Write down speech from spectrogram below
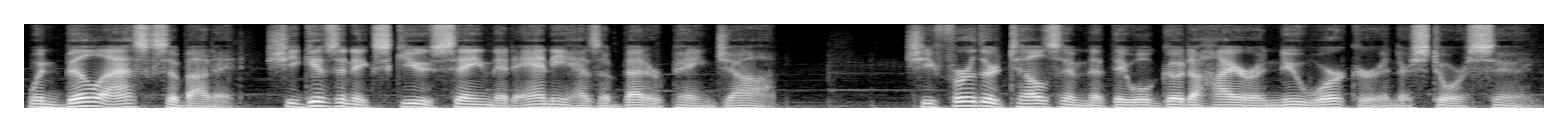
When Bill asks about it, she gives an excuse saying that Annie has a better paying job. She further tells him that they will go to hire a new worker in their store soon.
